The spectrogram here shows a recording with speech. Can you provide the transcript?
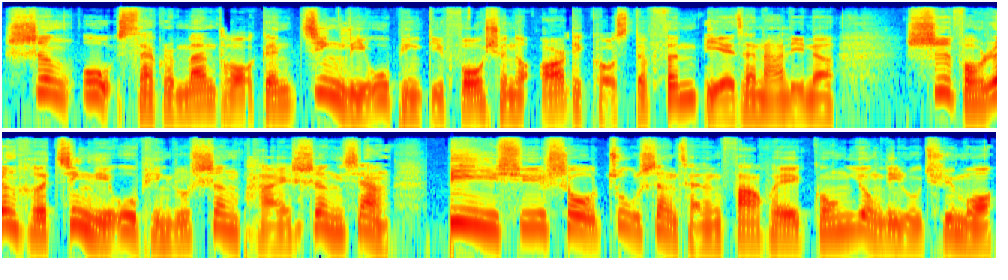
圣物 （sacramental） 跟敬礼物品 （devotional articles） 的分别在哪里呢？是否任何敬礼物品如圣牌、圣像必须受祝圣才能发挥功用？例如驱魔，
